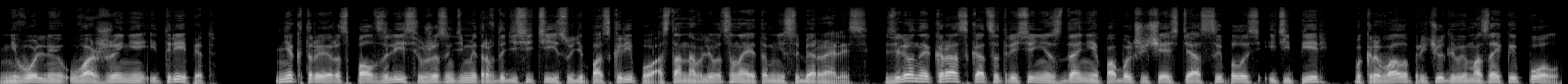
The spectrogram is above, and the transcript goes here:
невольное уважение и трепет. Некоторые расползлись уже сантиметров до десяти, и, судя по скрипу, останавливаться на этом не собирались. Зеленая краска от сотрясения здания по большей части осыпалась и теперь покрывала причудливой мозаикой пол,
